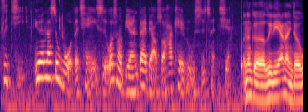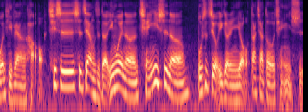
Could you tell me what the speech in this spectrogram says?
自己。因为那是我的潜意识，为什么别人代表说他可以如实呈现？那个 Liliana，你的问题非常好。其实是这样子的，因为呢，潜意识呢不是只有一个人有，大家都有潜意识。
